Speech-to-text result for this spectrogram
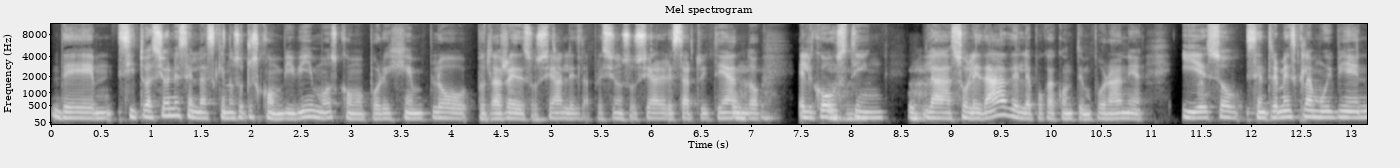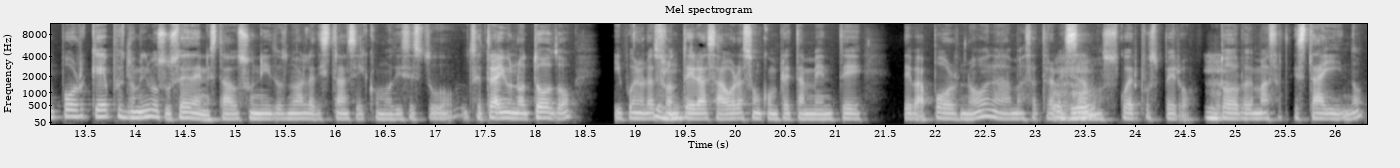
de mm, situaciones en las que nosotros convivimos, como por ejemplo pues las redes sociales, la presión social, el estar tuiteando, el ghosting, la soledad de la época contemporánea. Y eso se entremezcla muy bien porque pues lo mismo sucede en Estados Unidos, ¿no? A la distancia y como dices tú, se trae uno todo y bueno, las fronteras ahora son completamente de vapor, ¿no? Nada más atravesamos cuerpos, pero todo lo demás está ahí, ¿no?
